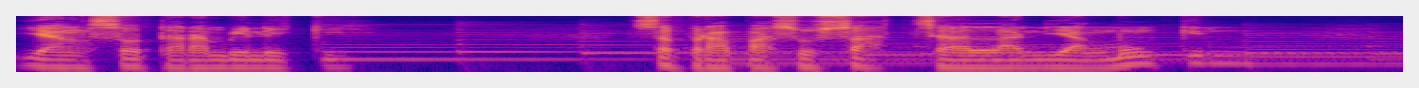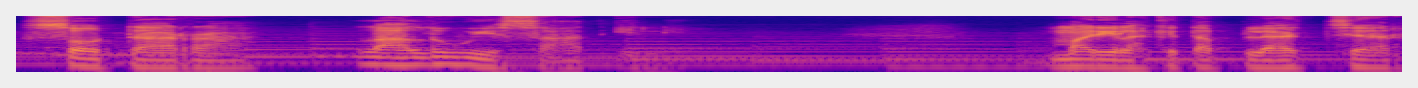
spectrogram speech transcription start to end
yang saudara miliki, seberapa susah jalan yang mungkin saudara lalui saat ini. Marilah kita belajar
